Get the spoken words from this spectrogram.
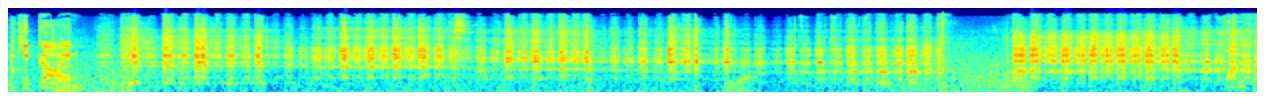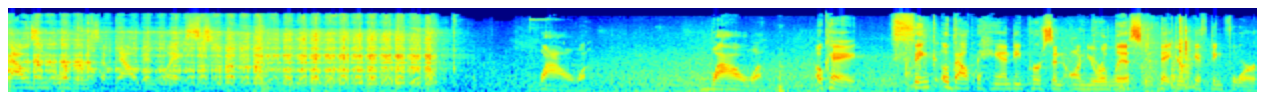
We keep going. Look at that. 1,000 orders have now been placed. Wow. Wow. Okay, think about the handy person on your list that you're gifting for.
